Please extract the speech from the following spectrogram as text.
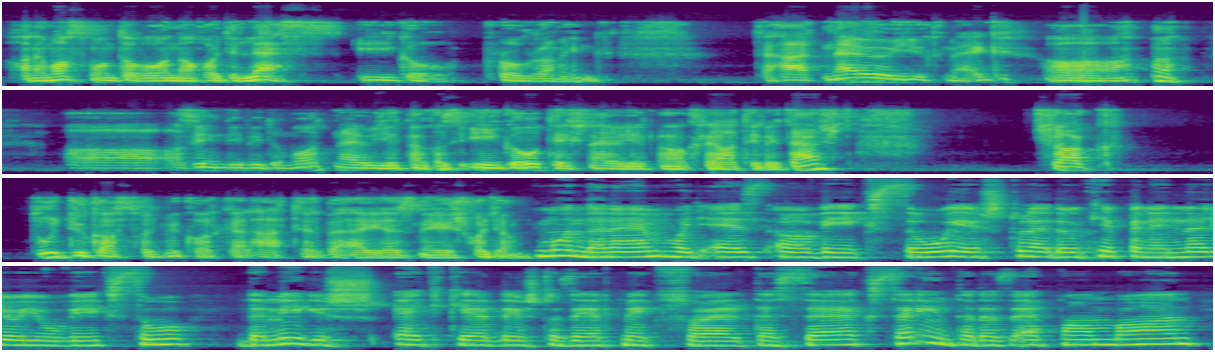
hanem azt mondta volna, hogy less ego programming. Tehát ne öljük meg a, a, az individumot, ne öljük meg az egót, és ne öljük meg a kreativitást, csak tudjuk azt, hogy mikor kell háttérbe helyezni, és hogyan. Mondanám, hogy ez a végszó, és tulajdonképpen egy nagyon jó végszó, de mégis egy kérdést azért még felteszek. Szerinted az EPAM-ban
